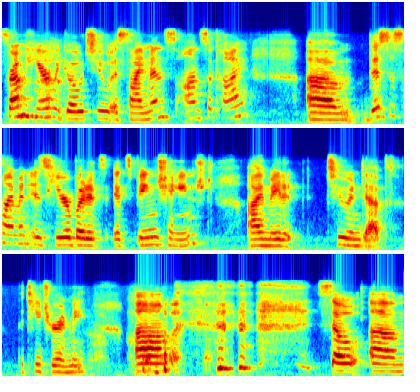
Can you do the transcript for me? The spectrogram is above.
from here, we go to assignments on Sakai. Um, this assignment is here, but it's it's being changed. I made it too in depth. The teacher and me. Um, so um,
